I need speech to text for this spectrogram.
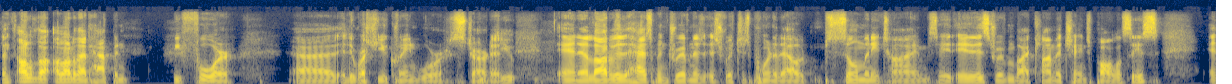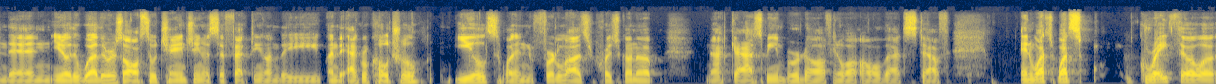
like all of the, a lot of that happened before uh, the Russia-Ukraine war started, and a lot of it has been driven, as, as Rich has pointed out so many times. It, it is driven by climate change policies, and then you know the weather is also changing. It's affecting on the on the agricultural yields. When fertilizer prices gone up, not gas being burned off, you know all, all that stuff. And what's what's great though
